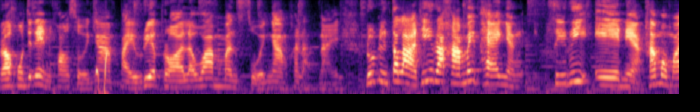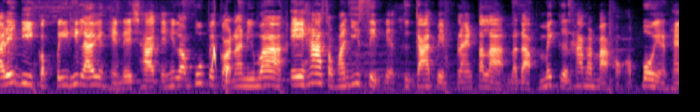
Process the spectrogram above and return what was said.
เราคงจะได้เห็นความสวยงามไปเรียบร้อยแล้วว่ามันสวยงามขนาดไหนรวมถึงตลาดที่ราคาไม่แพงอย่างซีรีส์ A เนี่ยทำออกมาได้ดีกว่าปีที่แล้วอย่างเห็นได้ชัดอย่างที่เราพูดไปก่อนหน้านี้ว่า A5 2020 เนี่ยคือการเปลี่ยนแปลงตลาดระดับไม่เกิน 5,000 บาทของ Oppo อย่างแท้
